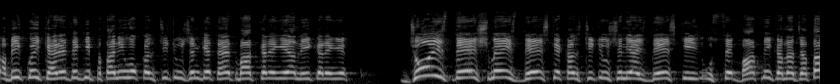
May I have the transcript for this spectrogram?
अभी कोई कह रहे थे कि पता नहीं वो कॉन्स्टिट्यूशन के तहत बात करेंगे या नहीं करेंगे। जो इस देश में, इस देश के कॉन्स्टिट्यूशन या इस देश की उससे बात नहीं करना चाहता,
